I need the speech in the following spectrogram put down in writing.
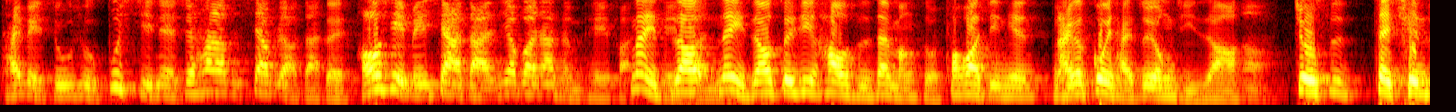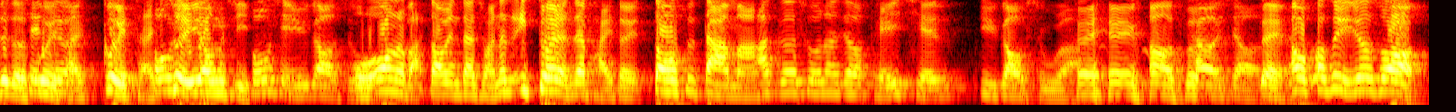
台北租处，不行哎，所以他下不了单。对好险没下单，要不然他可能赔反。那你知道，那你知道最近耗子在忙什么？包括今天哪一个柜台最拥挤，知道吗？嗯就是在签这个柜台，柜台最拥挤。风险预告书，我忘了把照片带出来，那个一堆人在排队，都是大妈。阿哥说那叫赔钱预告书 啦，对，告诉开玩笑。对，那我告诉你，就是说，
